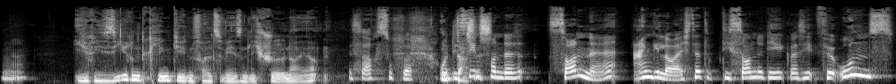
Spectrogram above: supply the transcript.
Ja. Irisierend klingt jedenfalls wesentlich schöner, ja. Ist auch super. Und Und, die sind von der Sonne angeleuchtet. Die Sonne, die quasi für uns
